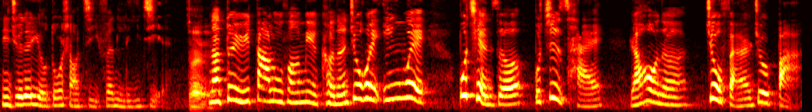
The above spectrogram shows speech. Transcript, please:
你觉得有多少几分理解？对。那对于大陆方面，可能就会因为不谴责、不制裁，然后呢，就反而就把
